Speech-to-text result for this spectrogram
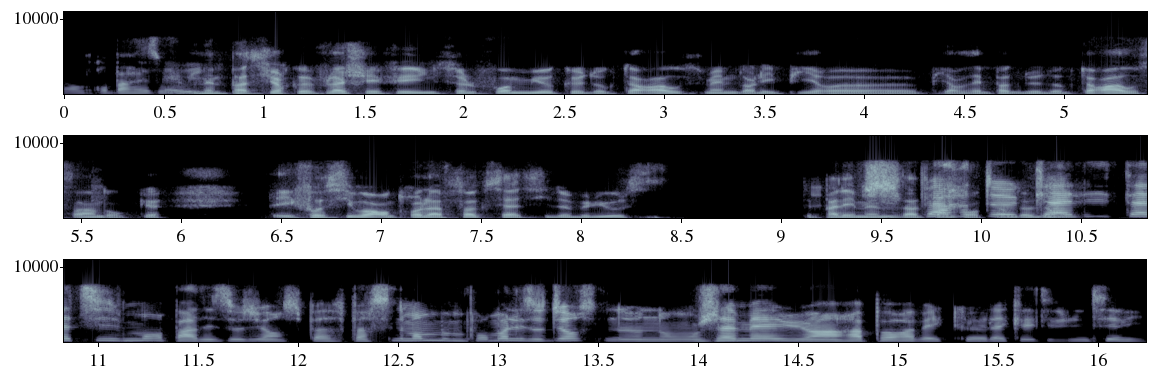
en comparaison. Ah oui. Même pas sûr que Flash ait fait une seule fois mieux que Doctor House, même dans les pires euh, pires époques de Doctor House. Hein. Donc, euh, il faut aussi voir entre la Fox et la CW, c'est pas les mêmes Je attentes en termes de qualitativement par des audiences. Personnellement, pour moi, les audiences n'ont jamais eu un rapport avec la qualité d'une série.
